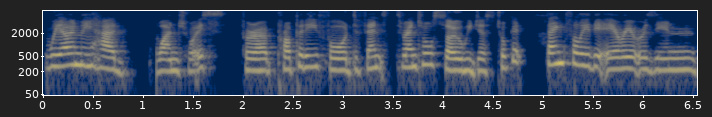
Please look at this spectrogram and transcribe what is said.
we only had one choice for a property for defense rental so we just took it. Thankfully the area it was in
